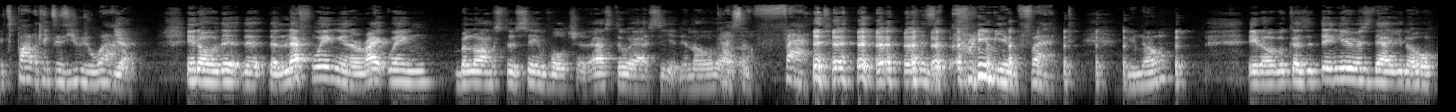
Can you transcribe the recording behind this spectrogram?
it's politics as usual. yeah, you know, the, the the left wing and the right wing belongs to the same vulture. That's the way I see it. You know, That's a fact. that is a premium fact. You know. you know, because the thing here is that you know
